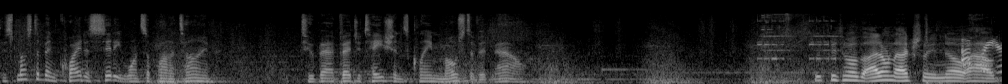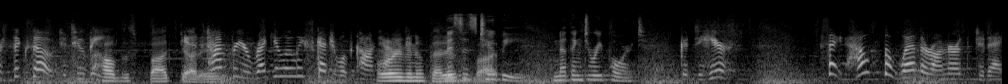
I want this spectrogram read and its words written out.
This must have been quite a city once upon a time. Too bad vegetation's claimed most of it now. Truth be told, I don't actually know how Operator 6O to 2B. how this bot got it's in, time for your regularly scheduled contact. or even if that This is is 2B. Nothing to report. Good to hear. Say, how's the weather on Earth today?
